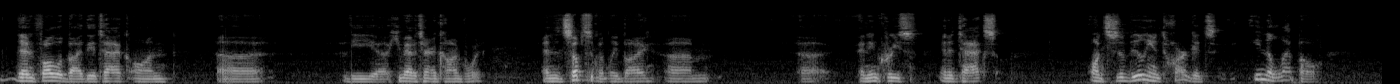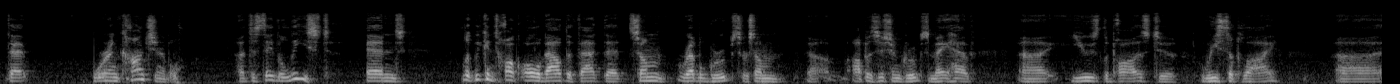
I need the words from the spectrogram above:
then followed by the attack on uh, the uh, humanitarian convoy, and then subsequently by um, uh, an increase in attacks on civilian targets in Aleppo that were unconscionable, uh, to say the least. And look, we can talk all about the fact that some rebel groups or some opposition groups may have uh, used the pause to resupply. Uh,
